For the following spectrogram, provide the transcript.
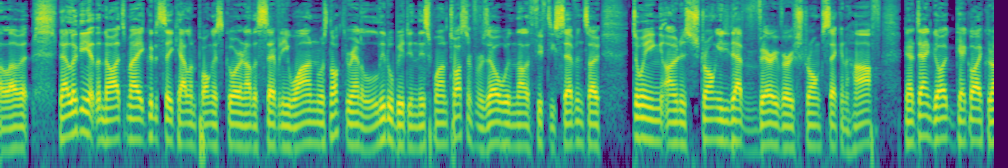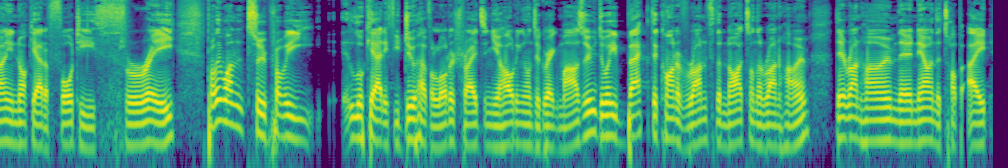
love it. Now, looking at the Knights, mate, good to see Kalyn Ponga score another 71. Was knocked around a little bit in this one. Tyson Frizell with another 57. So, doing owners strong. He did have a very, very strong second half. Now, Dan Gagai could only knock out a 43. Probably one to probably look at if you do have a lot of trades and you're holding on to Greg Marzhew? Do we back the kind of run for the Knights on the run home? Their run home, they're now in the top eight.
